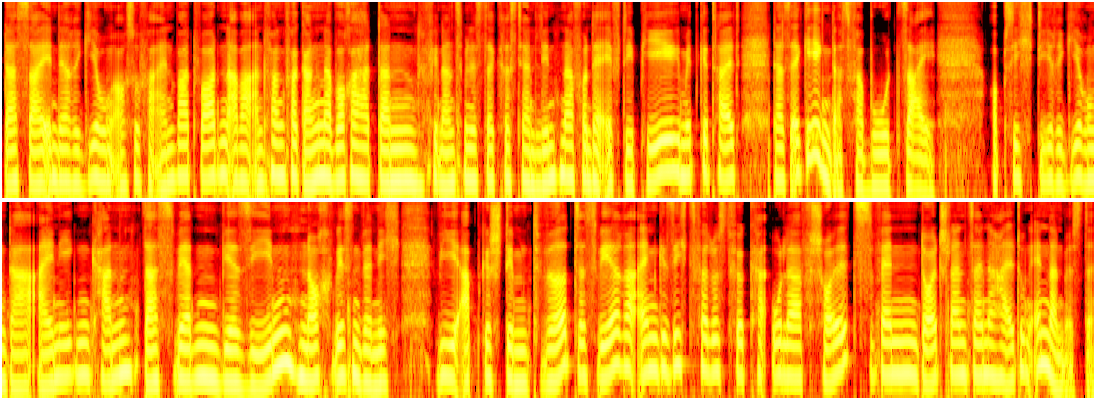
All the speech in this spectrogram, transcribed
dass sei in der Regierung auch so vereinbart worden. Aber Anfang vergangener Woche hat dann Finanzminister Christian Lindner von der FDP mitgeteilt, dass er gegen das Verbot sei. Ob sich die Regierung da einigen kann, das werden wir sehen. Noch wissen wir nicht, wie abgestimmt wird. Es wäre ein Gesichtsverlust für Olaf Scholz, wenn Deutschland seine Haltung ändern müsste.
